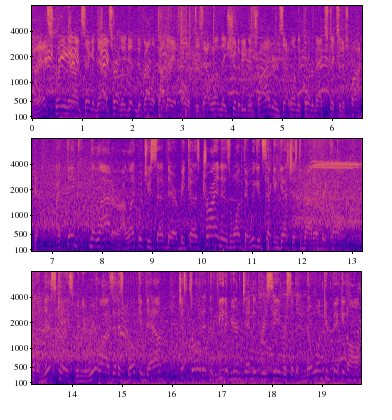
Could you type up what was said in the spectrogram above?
Now that screen there on second down certainly didn't develop how they had hoped. Is that one they should have even tried, or is that one the quarterback sticks in his pocket? I think the latter. I like what you said there because trying is one thing. We can second guess just about every call. But in this case, when you realize it's broken down, just throw it at the feet of your intended receiver so that no one can pick it off,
